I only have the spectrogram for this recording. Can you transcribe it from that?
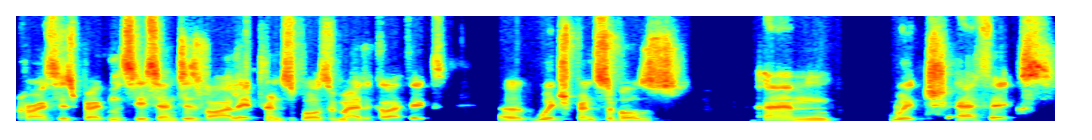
crisis pregnancy centers violate principles of medical ethics. Uh, which principles and which ethics?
